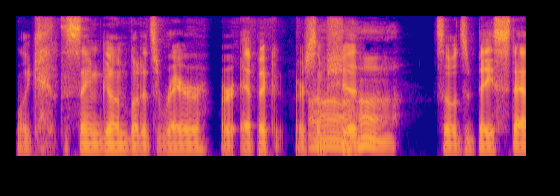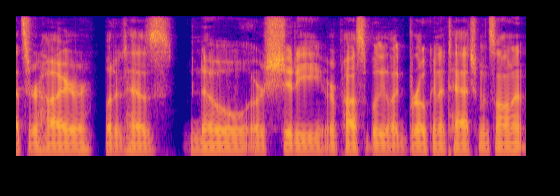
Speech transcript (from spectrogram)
like the same gun but it's rare or epic or some shit. Uh-huh. So its base stats are higher, but it has no or shitty or possibly like broken attachments on it.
